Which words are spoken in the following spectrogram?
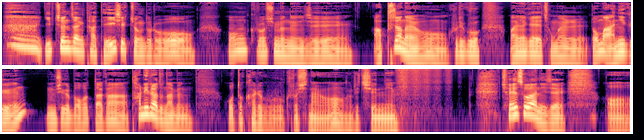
입천장 다 데이실 정도로, 어, 그러시면은 이제, 아프잖아요. 그리고 만약에 정말 너무 안 익은 음식을 먹었다가 탈이라도 나면 어떡하려고 그러시나요? 우리 지은님. 최소한 이제, 어,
